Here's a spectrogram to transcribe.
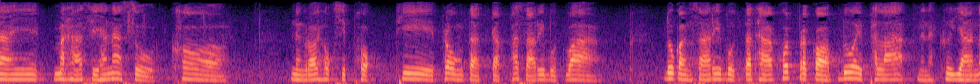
ในมหาสีหนาสูตรข้อหนึ่งร้อยหกสิบหกที่พระองค์ตรัสกับพระสารีบุตรว่า ดูก่อนสารีบุตรตถาคตประกอบด้วยพละเนี่ยนะคือญาณ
